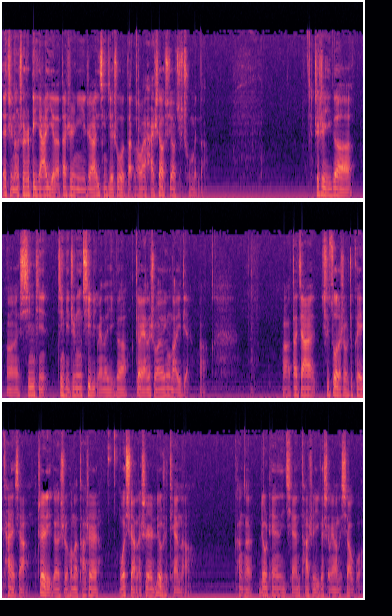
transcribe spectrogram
也只能说是被压抑了。但是你只要疫情结束，老外还是要需要去出门的。这是一个呃新品竞品追踪器里面的一个调研的时候要用到一点啊啊，大家去做的时候就可以看一下这里的时候呢，它是我选的是六十天的啊，看看六十天以前它是一个什么样的效果。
